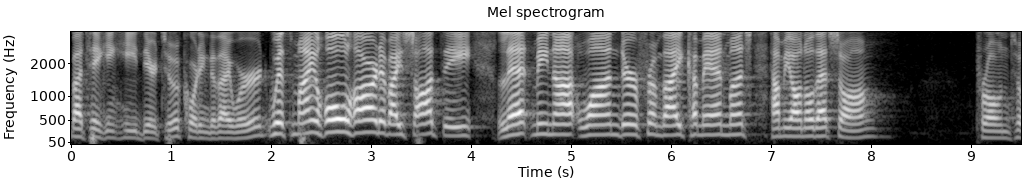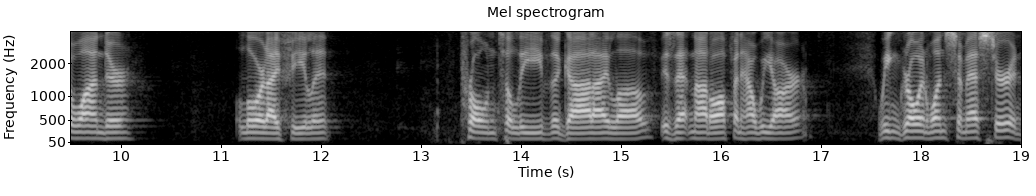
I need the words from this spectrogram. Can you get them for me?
By taking heed thereto, according to thy word. With my whole heart have I sought thee. Let me not wander from thy commandments. How many of y'all know that song? Prone to wander. Lord, I feel it. Prone to leave the God I love. Is that not often how we are? We can grow in one semester and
